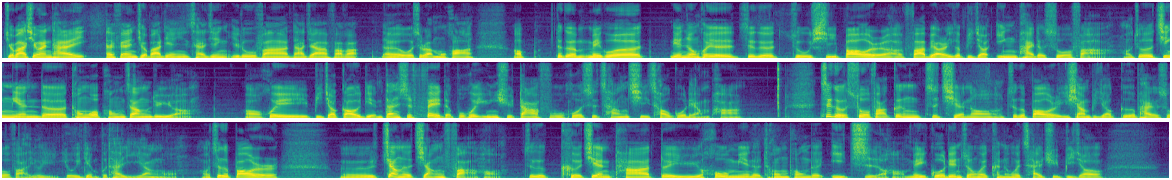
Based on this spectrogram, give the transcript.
九八新闻台 FM 九八点一财经一路发，大家发发。呃，我是阮木华。好，这个美国联总会的这个主席鲍尔啊，发表了一个比较鹰派的说法。哦，就是今年的通货膨胀率啊，哦会比较高一点，但是 Fed 不会允许大幅或是长期超过两趴。这个说法跟之前哦，这个鲍尔一向比较鸽派的说法有有一点不太一样哦。哦，这个鲍尔呃这样的讲法哈。这个可见他对于后面的通膨的抑制，哈，美国联准会可能会采取比较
